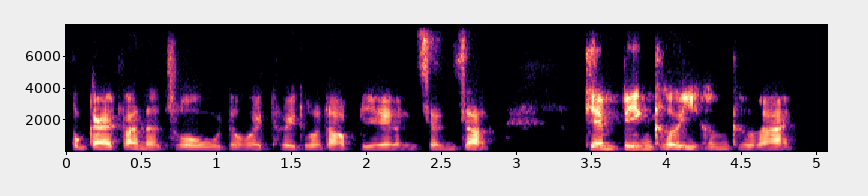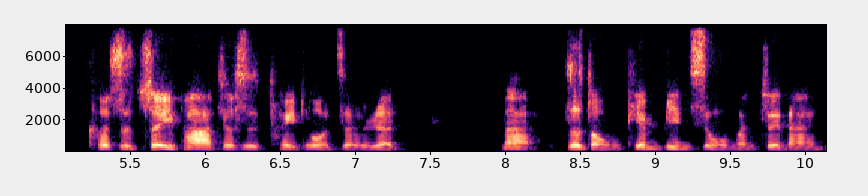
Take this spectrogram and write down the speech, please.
不该犯的错误都会推脱到别人身上。天兵可以很可爱，可是最怕就是推脱责任。那这种天兵是我们最难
